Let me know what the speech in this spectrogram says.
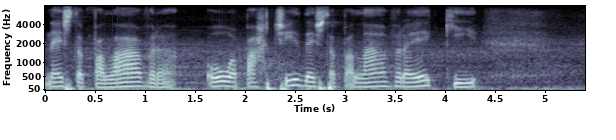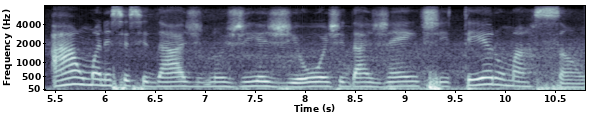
nesta palavra, ou a partir desta palavra, é que há uma necessidade nos dias de hoje da gente ter uma ação.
